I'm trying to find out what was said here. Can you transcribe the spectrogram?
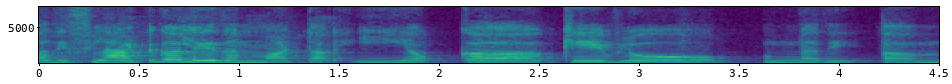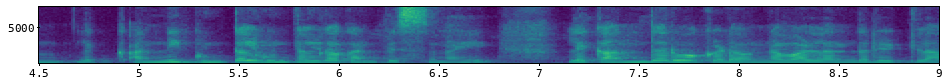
అది ఫ్లాట్గా లేదనమాట ఈ యొక్క కేవ్లో ఉన్నది. Um, లైక్ అన్ని గుంటలు గుంటలుగా కనిపిస్తున్నాయి. లైక్ అందరూ అక్కడ ఉన్న వాళ్ళందరూ ఇట్లా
